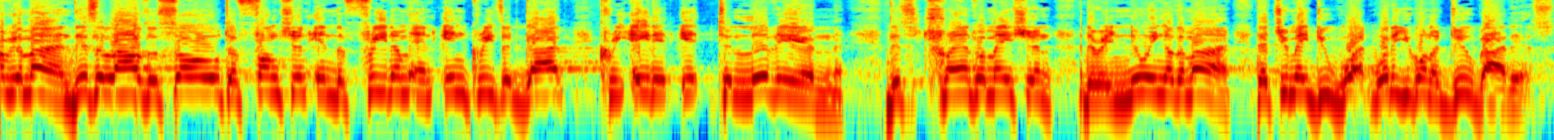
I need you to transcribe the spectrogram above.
Of your mind. This allows the soul to function in the freedom and increase that God created it to live in. This transformation, the renewing of the mind, that you may do what? What are you going to do by this?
